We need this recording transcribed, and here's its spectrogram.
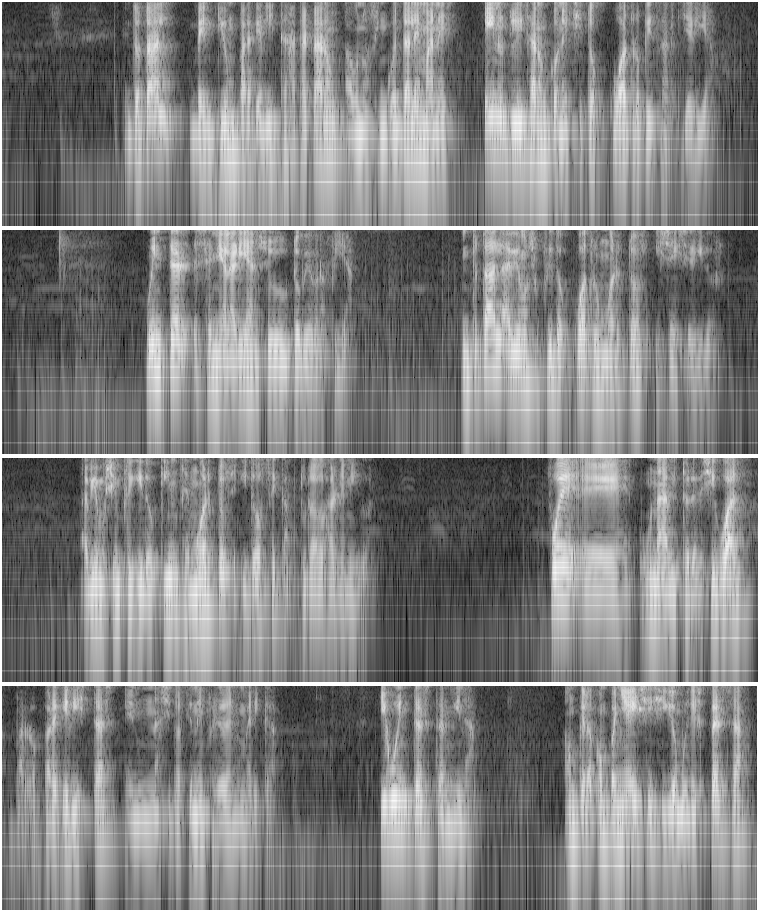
En total, 21 paraquedistas atacaron a unos 50 alemanes e inutilizaron con éxito cuatro piezas de artillería. Winter señalaría en su autobiografía. En total habíamos sufrido cuatro muertos y seis heridos. Habíamos infligido 15 muertos y 12 capturados al enemigo. Fue eh, una victoria desigual para los paraquedistas en una situación inferior de numérica. Y Winters termina. Aunque la compañía Easy siguió muy dispersa,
